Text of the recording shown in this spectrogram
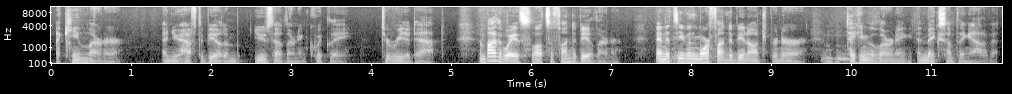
a keen learner and you have to be able to use that learning quickly to readapt. And by the way, it's lots of fun to be a learner. And it's even more fun to be an entrepreneur, mm-hmm. taking the learning and make something out of it.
